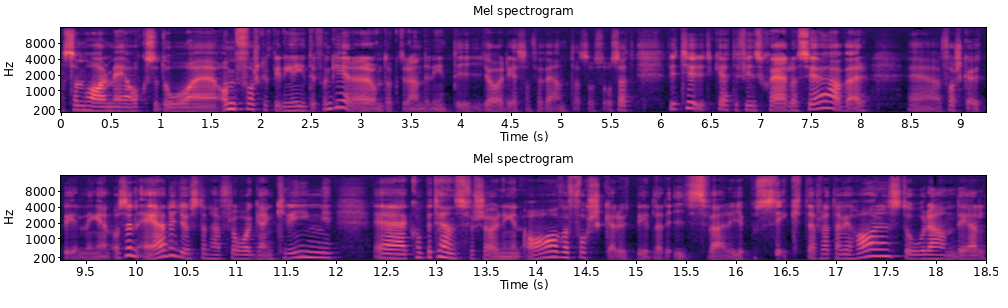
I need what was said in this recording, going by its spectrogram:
som har med också då eh, om forskarutbildningen inte fungerar, om doktoranden inte gör det som förväntas och så. Så att vi tycker att det finns skäl att se över eh, forskarutbildningen. Och sen är det just den här frågan kring eh, kompetensförsörjningen av forskarutbildade i Sverige på sikt. Därför att när vi har en stor andel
